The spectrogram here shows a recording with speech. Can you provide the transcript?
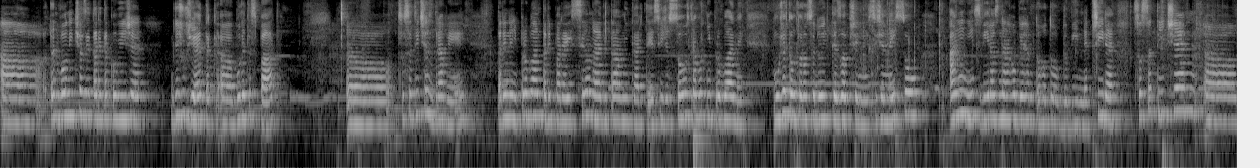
A ten volný čas je tady takový, že když už je, tak uh, budete spát. Uh, co se týče zdraví, tady není problém, tady padají silné vitální karty. Jestliže jsou zdravotní problémy, může v tomto roce dojít ke zlepšení, jestliže nejsou ani nic výrazného během tohoto období nepřijde. Co se týče uh,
